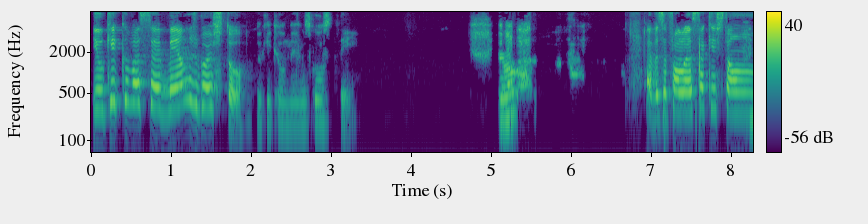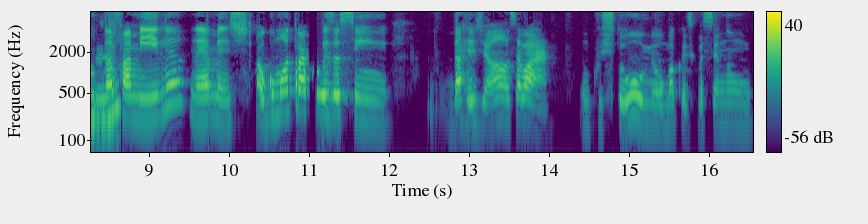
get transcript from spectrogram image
E o que que você menos gostou? Do que que eu menos gostei. Eu não É, você falou essa questão da Uhum. família, né? Mas alguma outra coisa assim da região, sei lá, um costume ou uma coisa que você não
